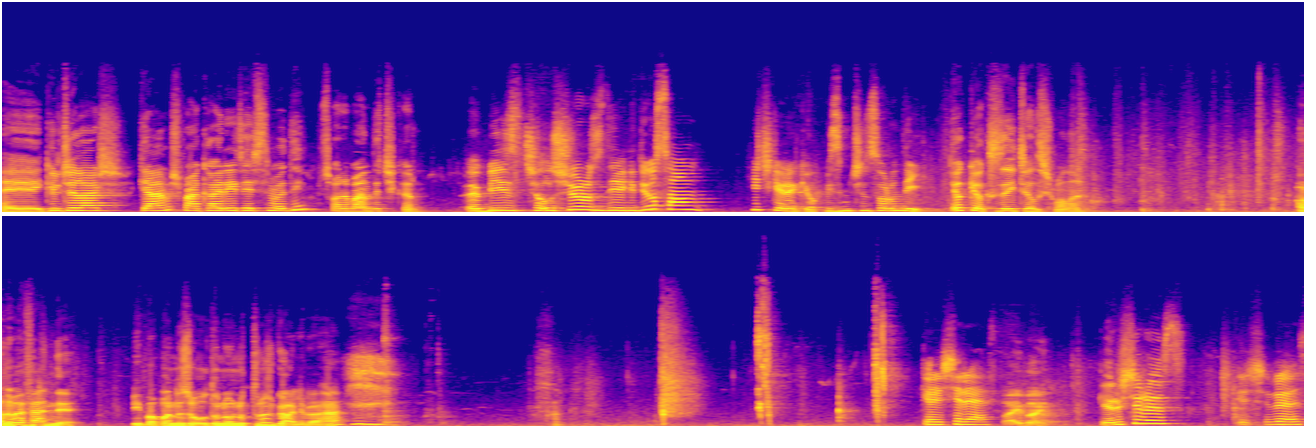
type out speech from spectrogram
Ee, Gülceler gelmiş. Ben Kayra'yı teslim edeyim. Sonra ben de çıkarım. Ee, biz çalışıyoruz diye gidiyorsan hiç gerek yok. Bizim için sorun değil. Yok yok size iyi çalışmalar. Hanımefendi, bir babanız olduğunu unuttunuz galiba ha? Görüşürüz. Bay bay. Görüşürüz. Görüşürüz.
